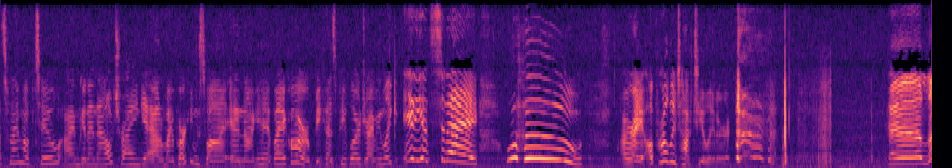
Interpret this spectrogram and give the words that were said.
that's what I'm up to. I'm gonna now try and get out of my parking spot and not get hit by a car because people are driving like idiots today. Woohoo! All right I'll probably talk to you later. Hello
